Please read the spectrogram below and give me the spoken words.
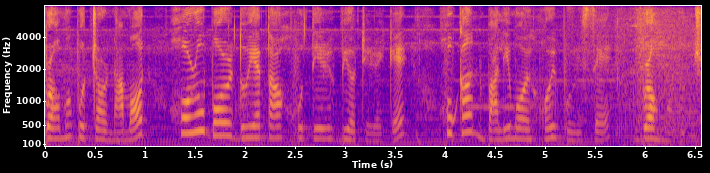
ব্ৰহ্মপুত্ৰৰ নামত সৰু বৰ দুই এটা সুঁতিৰ ব্যতিৰেকে শুকান বালিময় হৈ পৰিছে ব্ৰহ্মপুত্ৰ।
